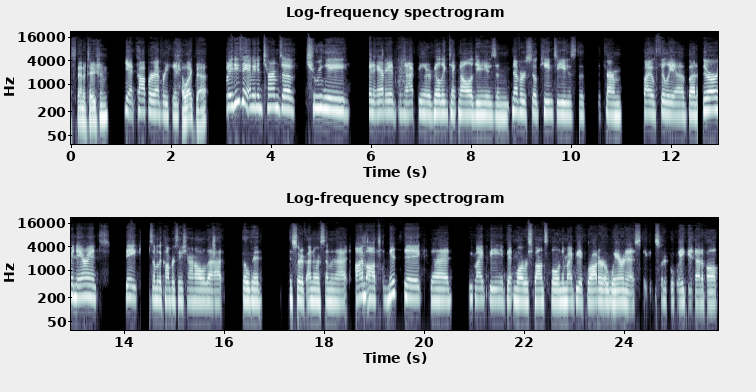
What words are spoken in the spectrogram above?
sanitation. Yeah, copper everything. I like that. But I do think, I mean, in terms of truly an area of vernacular building technologies and never so keen to use the, the term biophilia, but there are inherent, think some of the conversation around all of that, COVID, to sort of unearth some of that. I'm optimistic that we might be a bit more responsible and there might be a broader awareness that can sort of awaken out of all of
